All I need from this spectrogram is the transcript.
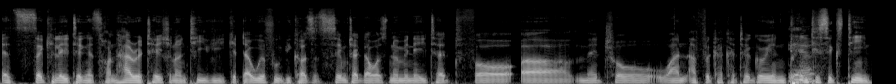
it's circulating. It's on high rotation on TV, Ketawefu, because it's the same track that was nominated for uh, Metro One Africa category in Yeah. 2016.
